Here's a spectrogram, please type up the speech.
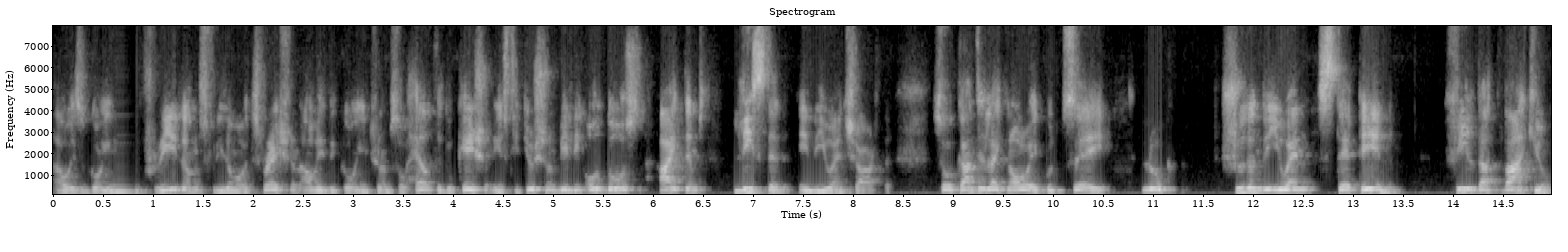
How is it going in freedoms, freedom of expression? How is it going in terms of health, education, institution building? All those items listed in the UN Charter. So countries like Norway could say, look, shouldn't the UN step in, fill that vacuum,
